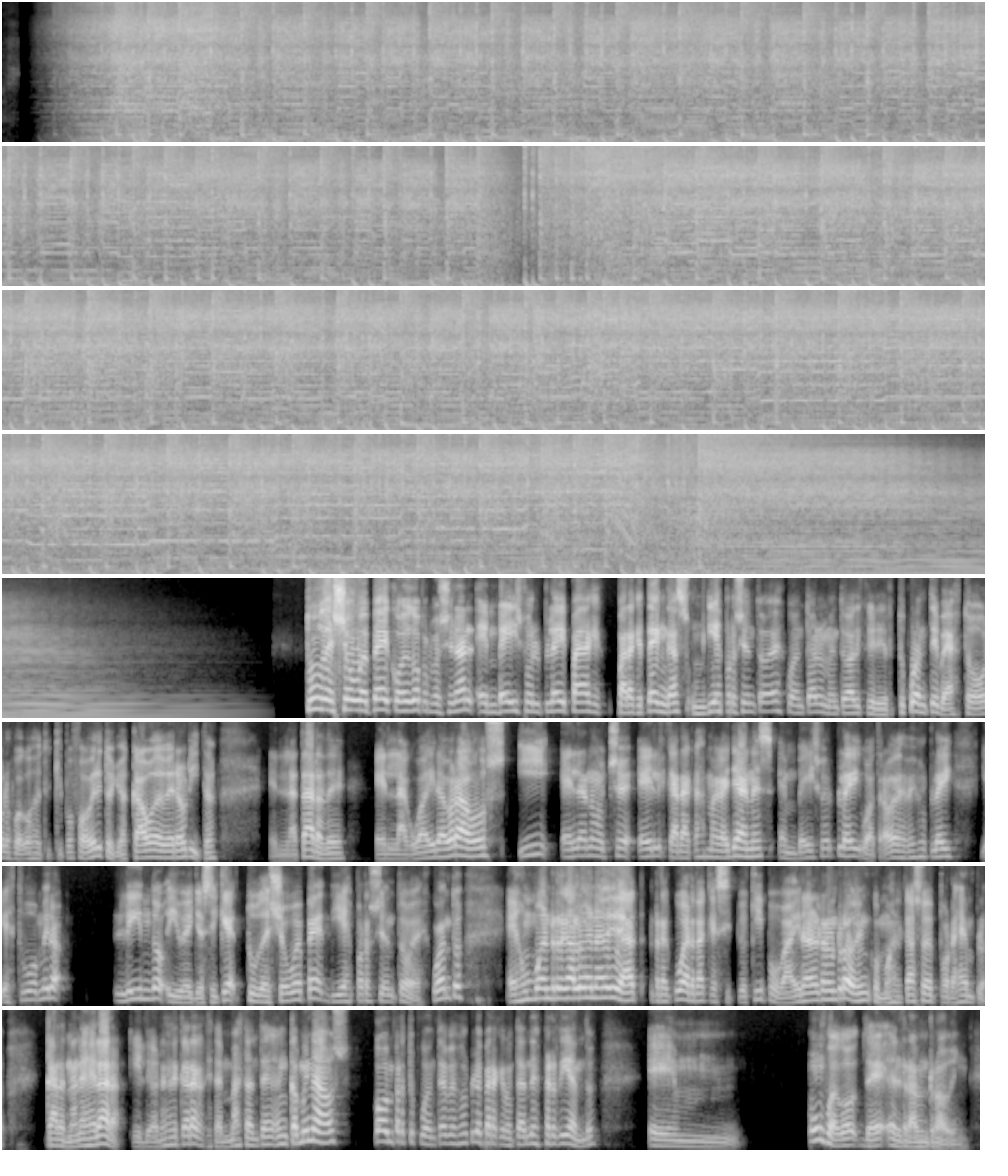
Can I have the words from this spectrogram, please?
De Show EP, código promocional en Baseball Play para que, para que tengas un 10% de descuento al momento de adquirir tu cuenta y veas todos los juegos de tu equipo favorito. Yo acabo de ver ahorita, en la tarde, el La Guaira Bravos y en la noche el Caracas Magallanes en Baseball Play o a través de Baseball Play y estuvo, mira, lindo y bello. Así que tu de Show EP, 10% de descuento. Es un buen regalo de Navidad. Recuerda que si tu equipo va a ir al round robin, como es el caso de, por ejemplo, Cardenales de Lara y Leones del Caracas, que están bastante encaminados, compra tu cuenta de Baseball Play para que no te andes perdiendo em, un juego del round robin.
